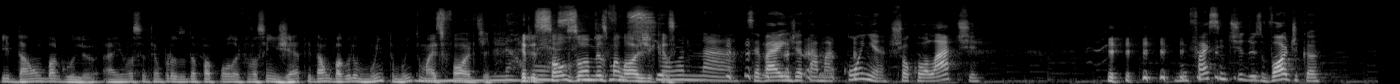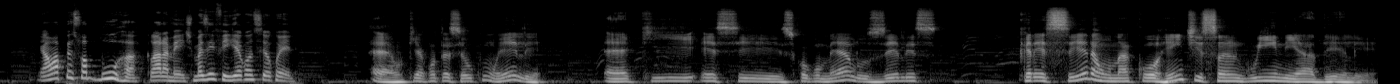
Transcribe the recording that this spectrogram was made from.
e dá um bagulho. Aí você tem um produto da papoula que você injeta e dá um bagulho muito, muito mais forte. Não Ele é só usou a assim mesma lógica. funciona. Você vai injetar maconha? Chocolate? Não faz sentido isso. Vodka? É uma pessoa burra, claramente. Mas enfim, o que aconteceu com ele? É, o que aconteceu com ele é que esses cogumelos, eles cresceram na corrente sanguínea dele.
